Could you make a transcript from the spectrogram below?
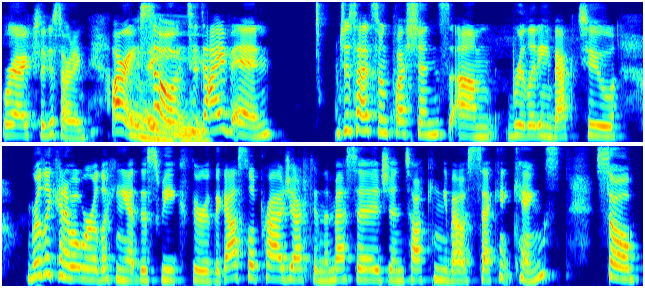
We're actually just starting. All right. So to dive in, just had some questions um, relating back to really kind of what we're looking at this week through the Gospel Project and the message and talking about Second Kings. So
